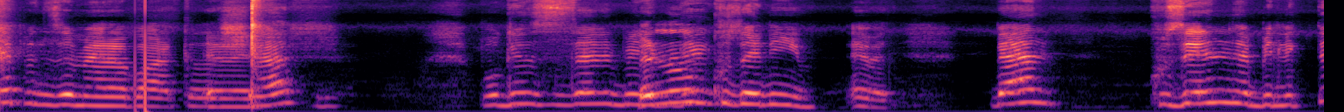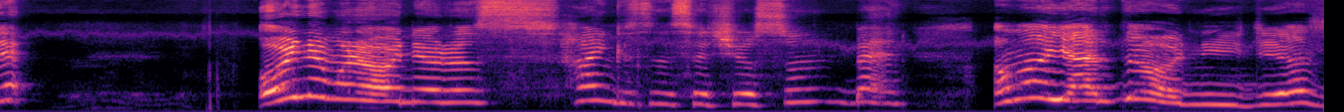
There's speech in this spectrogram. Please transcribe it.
Hepinize merhaba arkadaşlar. Bugün sizlerle birlikte... Ben onun kuzeniyim. Evet. Ben kuzenimle birlikte oynamını oynuyoruz. Hangisini seçiyorsun? Ben Ama yerde oynayacağız.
